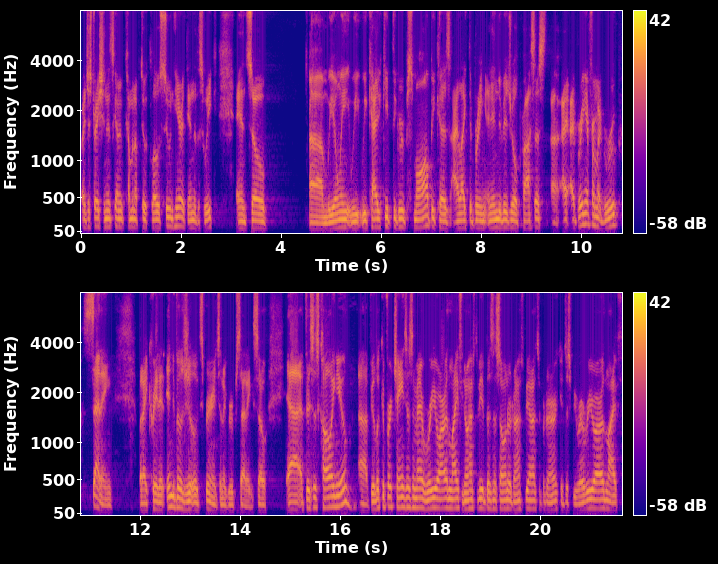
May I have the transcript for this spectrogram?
registration is going to be coming up to a close soon here at the end of this week, and so um, we only we we kind of keep the group small because I like to bring an individual process. Uh, I, I, bring it from a group setting, but I create an individual experience in a group setting. So, uh, if this is calling you, uh, if you're looking for a change, doesn't matter where you are in life. You don't have to be a business owner, don't have to be an entrepreneur. It could just be wherever you are in life.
